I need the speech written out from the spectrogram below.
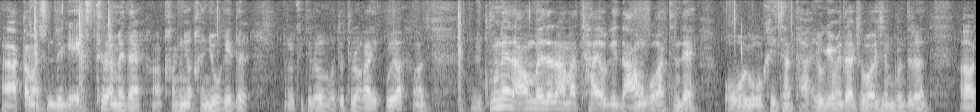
아, 아까 말씀드린 게 엑스트라 메달 어, 강력한 요게들 이렇게 들어간 것도 들어가 있고요. 어, 국내 나온 메달은 아마 다 여기 나온 것 같은데 오 요거 괜찮다. 요게 메달 좋아하시는 분들은 어,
